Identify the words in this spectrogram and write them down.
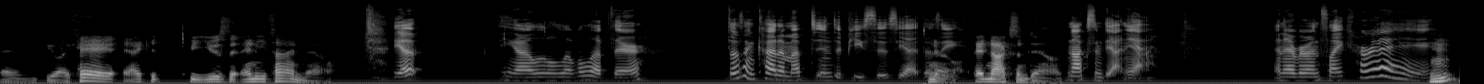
and be like, hey, I could be used at any time now. yep. He got a little level up there. Doesn't cut him up into pieces yet, does no, he? it knocks him down. Knocks him down, yeah. And everyone's like, hooray! Hmm.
